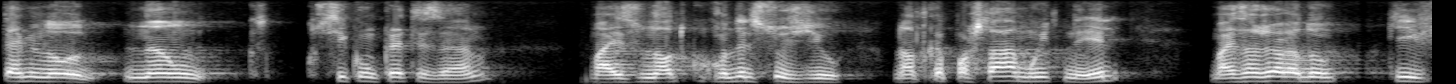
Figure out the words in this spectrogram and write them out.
terminou não se concretizando, mas o Náutico, quando ele surgiu, o Náutico apostava muito nele, mas é um jogador que,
